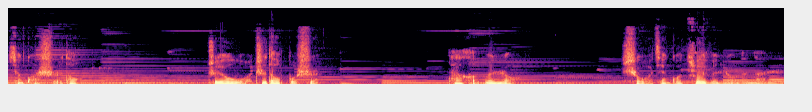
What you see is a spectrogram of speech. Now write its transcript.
像块石头。只有我知道不是，他很温柔，是我见过最温柔的男人。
